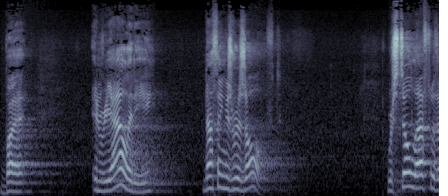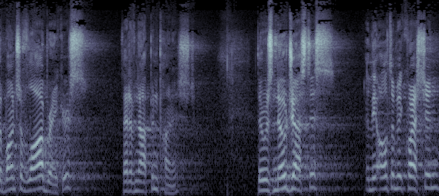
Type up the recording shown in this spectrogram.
but in reality, nothing is resolved. We're still left with a bunch of lawbreakers that have not been punished. There was no justice, and the ultimate question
